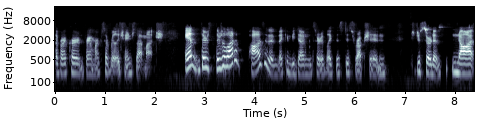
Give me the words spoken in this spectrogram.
of our current frameworks have really changed that much and there's there's a lot of positive that can be done with sort of like this disruption to just sort of not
